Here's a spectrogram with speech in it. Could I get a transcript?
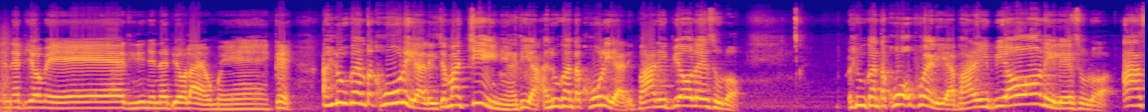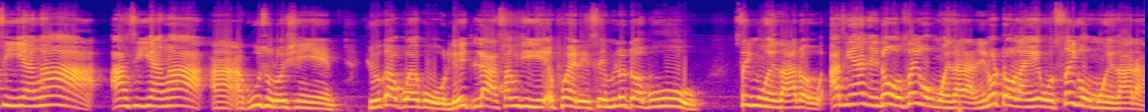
နည်းနည်းပြောမယ်ဒီနေ့နည်းနည်းပြောလိုက်အောင်မယ်ကဲအလှကန်တခိုးတွေကလေကျွန်မကြည့်နေတယ်တိရအလှကန်တခိုးတွေကလေဘာတွေပြောလဲဆိုတော့အလှကန်တခိုးအဖွဲ့တွေကဘာတွေပြောနေလဲဆိုတော့အာဆီယံကအာဆီယံကအာအခုဆိုလို့ရှိရင်ရွေးကောက်ပွဲကိုလေးလစောင့်ကြည့်ရေးအဖွဲ့တွေစင်မလွတ်တော့ဘူးစိတ်မဝင်စားတော့ဘူးအာဆီယံနေတို့စိတ်ကိုမဝင်စားတာနေတို့တော်လိုင်းရေးကိုစိတ်ကိုမဝင်စားတာ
